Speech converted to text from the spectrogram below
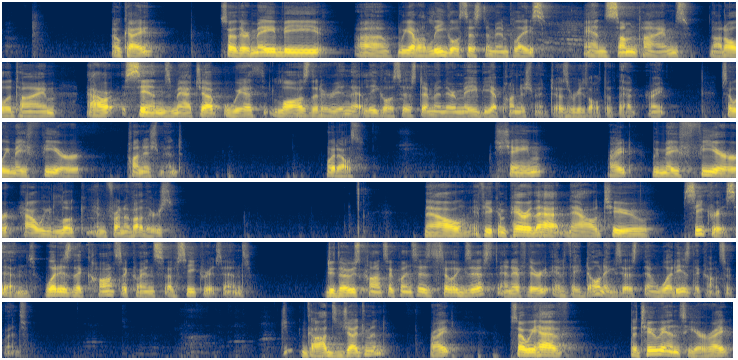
come. Okay. So there may be, uh, we have a legal system in place, and sometimes, not all the time, our sins match up with laws that are in that legal system, and there may be a punishment as a result of that, right? So we may fear punishment. What else? Shame, right? We may fear how we look in front of others. Now, if you compare that now to secret sins, what is the consequence of secret sins? Do those consequences still exist? And if, if they don't exist, then what is the consequence? God's judgment, right? So we have the two ends here, right?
